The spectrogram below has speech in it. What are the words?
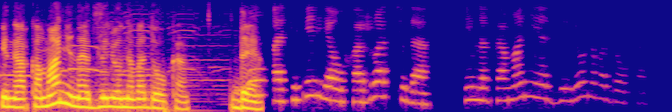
и наркоманина от зеленого дока. Д. А теперь я ухожу отсюда. И наркомания от зеленого дока.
